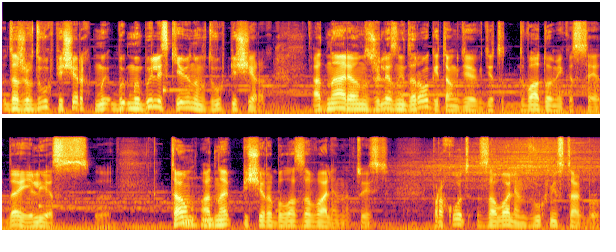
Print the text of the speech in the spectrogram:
Даже в двух пещерах. Мы, мы были с Кевином в двух пещерах. Одна рядом с железной дорогой, там, где где-то два домика стоят, да, и лес. э. Там Мгм. одна пещера была завалена, то есть проход завален в двух местах был.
